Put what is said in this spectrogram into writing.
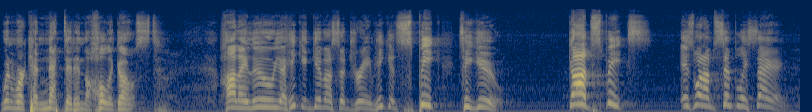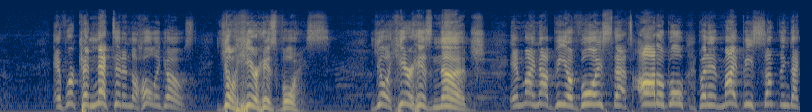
when we're connected in the Holy Ghost. Hallelujah. He could give us a dream. He could speak to you. God speaks, is what I'm simply saying. If we're connected in the Holy Ghost, you'll hear His voice, you'll hear His nudge. It might not be a voice that's audible, but it might be something that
